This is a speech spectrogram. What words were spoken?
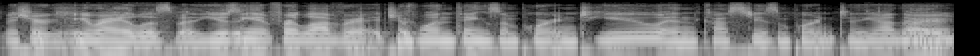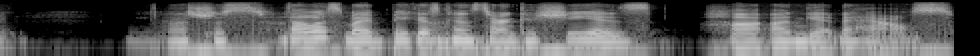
But you're, you're right, Elizabeth. Using it for leverage. If one thing's important to you and custody is important to the other, Right. I mean, that's just That was my biggest concern because she is hot on getting a house,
